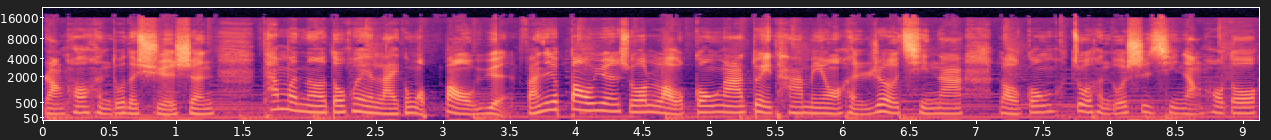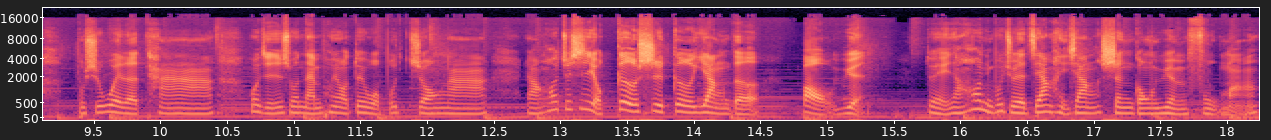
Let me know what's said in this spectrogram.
然后很多的学生，他们呢都会来跟我抱怨，反正就抱怨说老公啊对她没有很热情啊，老公做很多事情然后都不是为了她啊，或者是说男朋友对我不忠啊，然后就是有各式各样的抱怨，对，然后你不觉得这样很像深宫怨妇吗？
